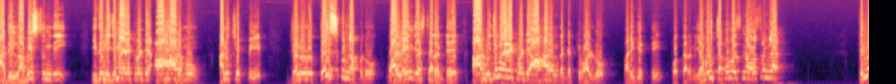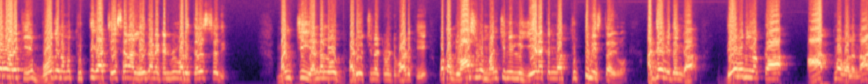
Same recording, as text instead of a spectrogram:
అది లభిస్తుంది. ఇది నిజమైనటువంటి ఆహారము అని చెప్పి జనులు తెలుసుకున్నప్పుడు వాళ్ళు ఏం చేస్తారంటే ఆ నిజమైనటువంటి ఆహారం దగ్గరికి వాళ్ళు పరిగెత్తి పోతారని. ఎవరు చెప్పవలసిన అవసరం లే. తిన్నవారికి భోజనము తృప్తిగా చేసానా లేదా అనేటటువంటి వాడికి తెలుస్తుంది. మంచి ఎండలో పడి వచ్చినటువంటి వాడికి ఒక గ్లాసుడు మంచి నీళ్ళు ఏ రకంగా తృప్తినిస్తాయో అదేవిధంగా దేవుని యొక్క ఆత్మ వలన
